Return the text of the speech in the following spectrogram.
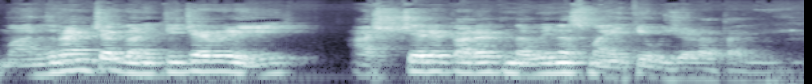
मांजरांच्या गणतीच्या वेळी आश्चर्यकारक नवीनच माहिती उजेडात आली.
